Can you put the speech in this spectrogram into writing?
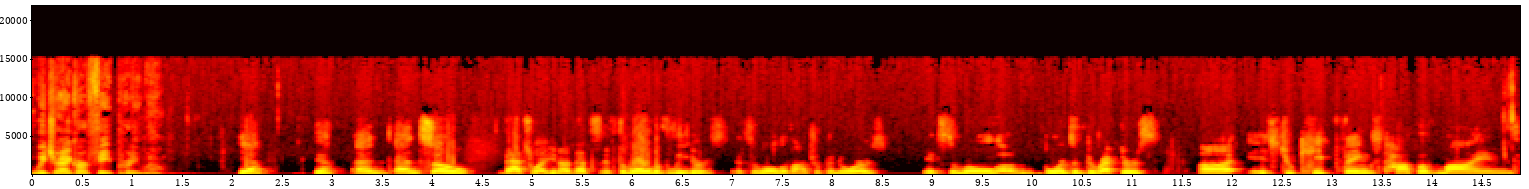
we drag our feet pretty well. Yeah, yeah, and and so that's what you know. That's it's the role of leaders. It's the role of entrepreneurs it's the role of boards of directors uh, is to keep things top of mind.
